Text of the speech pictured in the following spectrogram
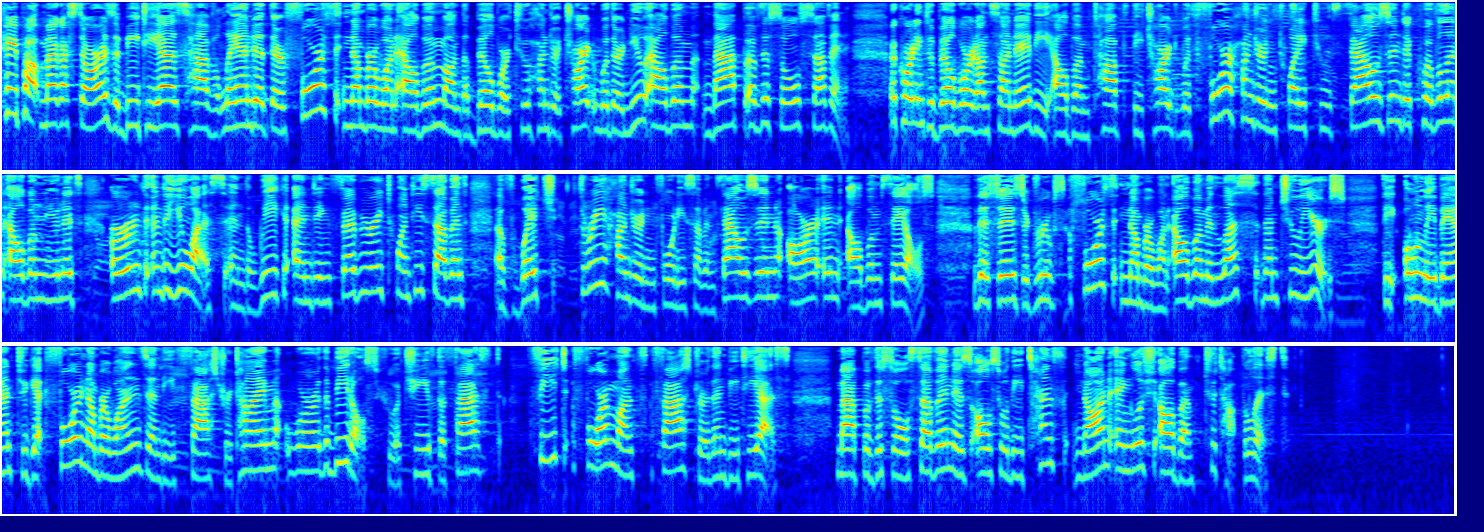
K-pop megastars BTS have landed their fourth number one album on the Billboard 200 chart with their new album, Map of the Soul 7. According to Billboard on Sunday, the album topped the chart with 422,000 equivalent album units earned in the U.S. in the week ending February 27th, of which 347,000 are in album sales. This is the group's fourth number one album in less than two years. The only band to get four number ones in the faster time were the Beatles, who achieved the fast feat four months faster than BTS. Map of the Soul 7 is also the 10th non-English album to top the list.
